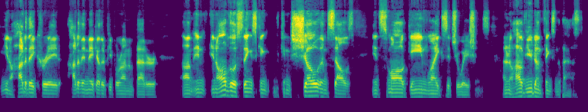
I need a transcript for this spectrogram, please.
you know how do they create how do they make other people around them better um, and and all those things can can show themselves in small game like situations i don't know how have you done things in the past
